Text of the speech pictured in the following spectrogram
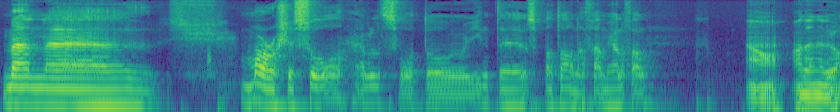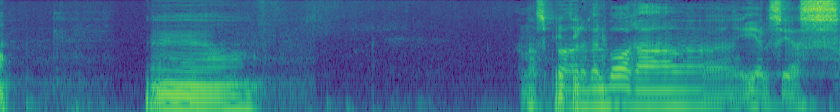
Men eh, Marshall är väl svårt att inte spontana fram i alla fall. Ja, ja, den är bra. Uh, Annars bör det väl vara E ELCS.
